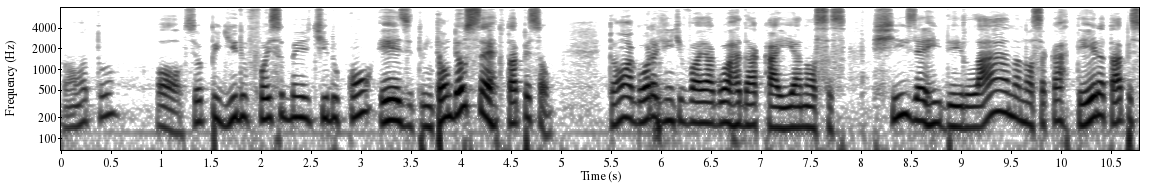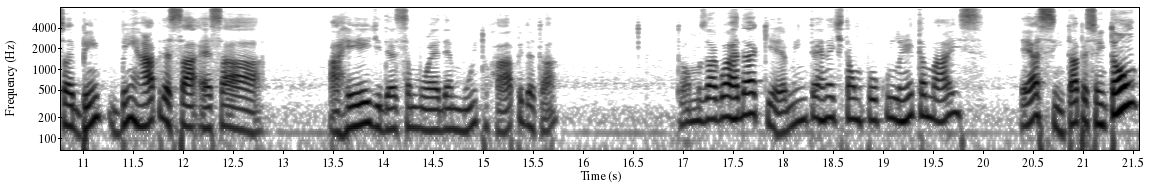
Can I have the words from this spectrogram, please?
Pronto. Ó, seu pedido foi submetido com êxito. Então deu certo, tá, pessoal? Então agora a gente vai aguardar cair as nossas XRD lá na nossa carteira, tá, pessoal? É bem, bem rápida essa, essa a rede dessa moeda é muito rápida, tá? Então vamos aguardar aqui. A minha internet está um pouco lenta, mas é assim, tá, pessoal? Então,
